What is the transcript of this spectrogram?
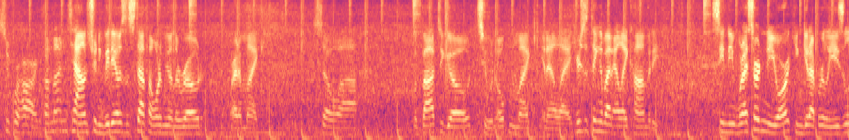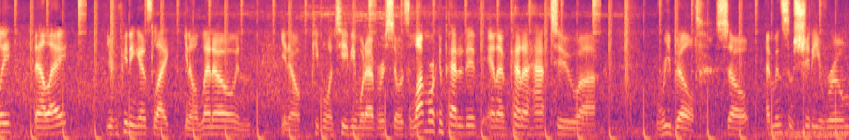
super hard. If I'm not in town shooting videos and stuff, I want to be on the road or at a mic. So uh, I'm about to go to an open mic in LA. Here's the thing about LA comedy. See, when I started in New York, you can get up really easily. In LA, you're competing against like, you know, Leno and, you know, people on TV and whatever. So it's a lot more competitive and I've kind of have to uh, rebuild. So I'm in some shitty room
